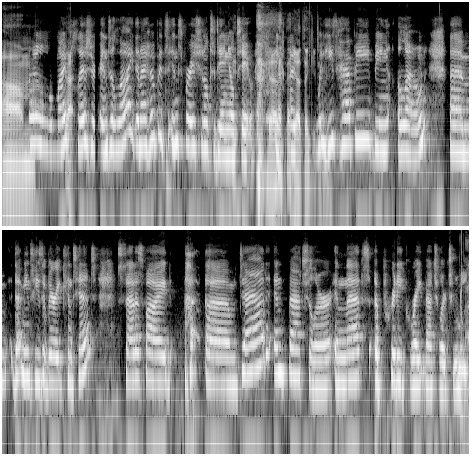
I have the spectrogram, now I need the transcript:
Um, Oh, my Yeah. pleasure and delight. And I hope it's inspirational to Daniel too. Yeah, yeah, thank you. When he's happy being alone, um, that means he's a very content, satisfied um, dad and bachelor. And that's a pretty great bachelor to meet.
